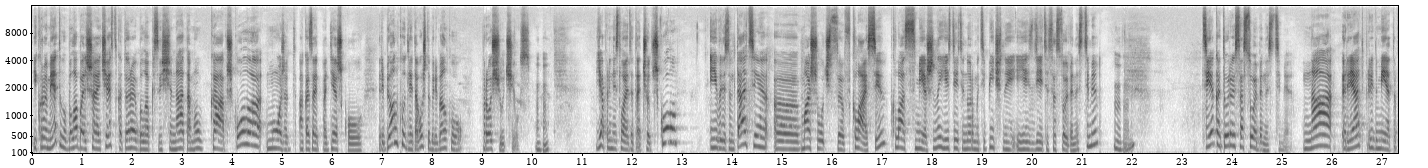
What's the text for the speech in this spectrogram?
И кроме этого была большая часть, которая была посвящена тому, как школа может оказать поддержку ребенку для того, чтобы ребенку проще учился. Мгм. Я принесла этот отчет в школу, и в результате э, Маша учится в классе. Класс смешанный, есть дети нормотипичные и есть дети с особенностями. Мгм. Те, которые с особенностями, на ряд предметов,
